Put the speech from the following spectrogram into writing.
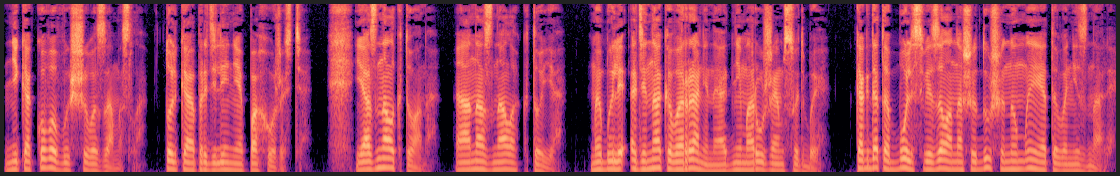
Никакого высшего замысла, только определение похожести. Я знал, кто она, а она знала, кто я. Мы были одинаково ранены одним оружием судьбы. Когда-то боль связала наши души, но мы этого не знали.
